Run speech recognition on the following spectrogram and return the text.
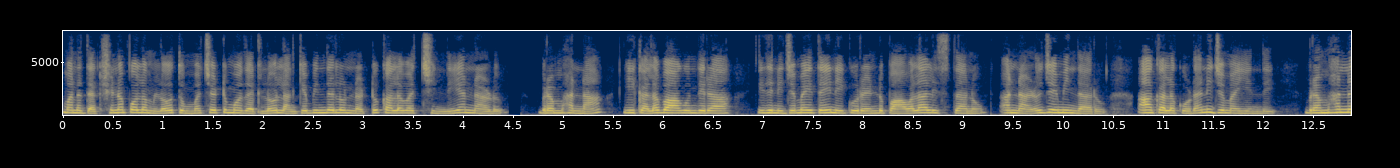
మన దక్షిణ పొలంలో తుమ్మ చెట్టు మొదట్లో లంకెబిందెలున్నట్టు కళ వచ్చింది అన్నాడు. బ్రహ్మన్న ఈ కళ బాగుందిరా. ఇది నిజమైతే నీకు రెండు పావలాలు ఇస్తాను అన్నాడు జమీందారు. ఆ కళ కూడా నిజమయ్యింది. బ్రహ్మన్న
